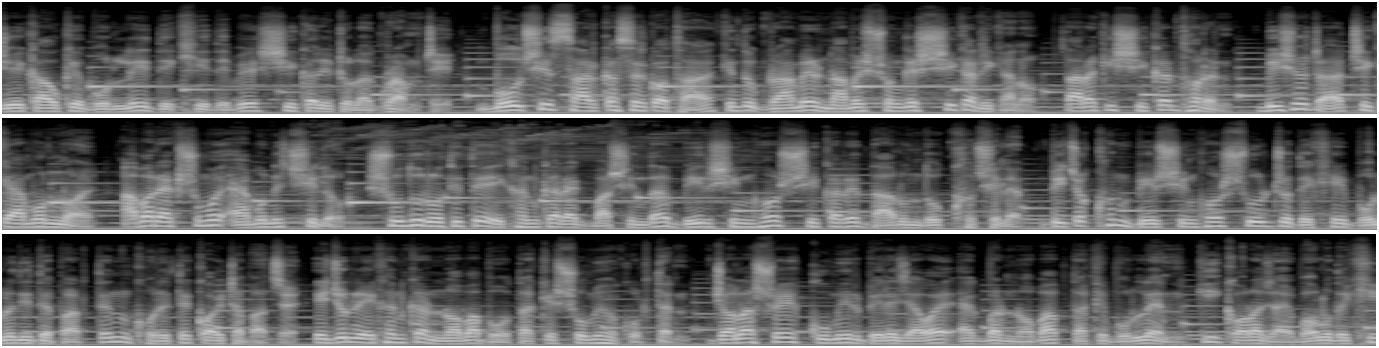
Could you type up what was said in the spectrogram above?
যে কাউকে বললেই দেখিয়ে দেবে শিকারিটোলা গ্রামটি। বলছি সার্কাসের কথা, কিন্তু গ্রামের নামের সঙ্গে শিকারি কেন? তারা কি শিকার ধরেন? বিষয়টা ঠিক এমন নয়। আবার একসময় এমনই ছিল। সুদূর অতীতে এখানকার এক বাসিন্দা বীর সিংহ শিকারে দারুণ দক্ষ ছিলেন। বিচক্ষণ বীর সিংহ সূর্য দেখেই বলে দিতে পারতেন ঘড়িতে কয়টা বাজে। এজন্য এখানকার নবাবও তাকে সমীহ করতেন। জলাশয়ে কুমির বেড়ে যাওয়ায় একবার নবাব তাকে বললেন, কি করা যায় বলো দেখি?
